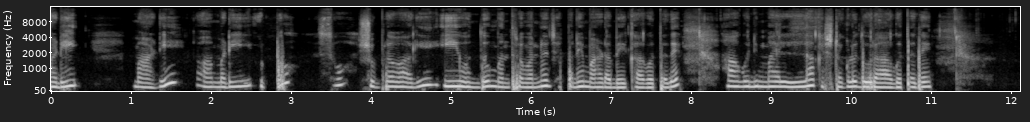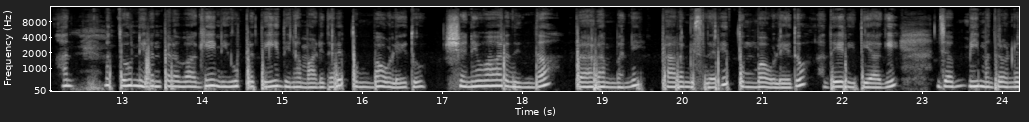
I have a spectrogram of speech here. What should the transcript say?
ಮಡಿ ಮಾಡಿ ಮಡಿ ಉಟ್ಟು ಸೊ ಶುಭ್ರವಾಗಿ ಈ ಒಂದು ಮಂತ್ರವನ್ನು ಜಪನೆ ಮಾಡಬೇಕಾಗುತ್ತದೆ. ಹಾಗೂ ನಿಮ್ಮ ಎಲ್ಲ ಕಷ್ಟಗಳು ದೂರ ಆಗುತ್ತದೆ. ಮತ್ತು ನಿರಂತರವಾಗಿ ನೀವು ಪ್ರತಿದಿನ ಮಾಡಿದರೆ ತುಂಬ ಒಳ್ಳೆಯದು. ಶನಿವಾರದಿಂದ ಪ್ರಾರಂಭನೆ, ಪ್ರಾರಂಭಿಸಿದರೆ ತುಂಬ ಒಳ್ಳೆಯದು. ಅದೇ ರೀತಿಯಾಗಿ ಜಪ್, ಈ ಮಂತ್ರವನ್ನು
